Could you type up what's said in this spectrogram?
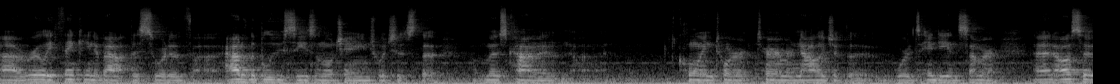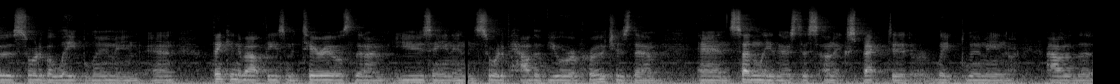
uh, really thinking about this sort of uh, out of the blue seasonal change, which is the most common uh, ter- term or knowledge of the words Indian summer, and also sort of a late blooming. And thinking about these materials that I'm using and sort of how the viewer approaches them, and suddenly there's this unexpected or late blooming or out of the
